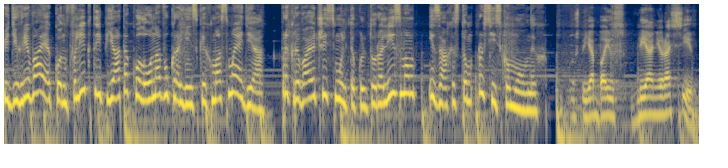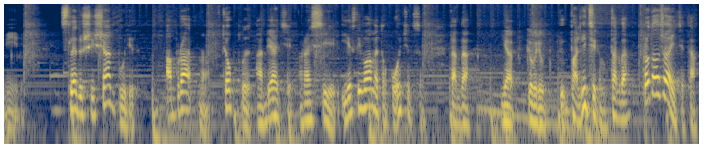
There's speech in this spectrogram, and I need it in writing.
Підігріває конфлікт і п'ята колона в українських мас-медіа, прикриваючись мультикультуралізмом і захистом російськомовних. потому что я боюсь влияния России в мире. Следующий шаг будет обратно в теплые объятия России. Если вам это хочется, тогда, я говорю политикам, тогда продолжайте так.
